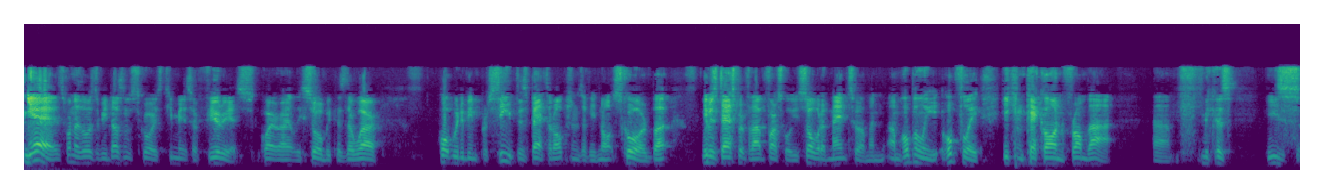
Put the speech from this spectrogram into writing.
yeah, it's one of those. If he doesn't score, his teammates are furious, quite rightly so, because there were what would have been perceived as better options if he'd not scored, but. He was desperate for that first goal. You saw what it meant to him, and I'm hopefully, hopefully, he can kick on from that um, because he's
